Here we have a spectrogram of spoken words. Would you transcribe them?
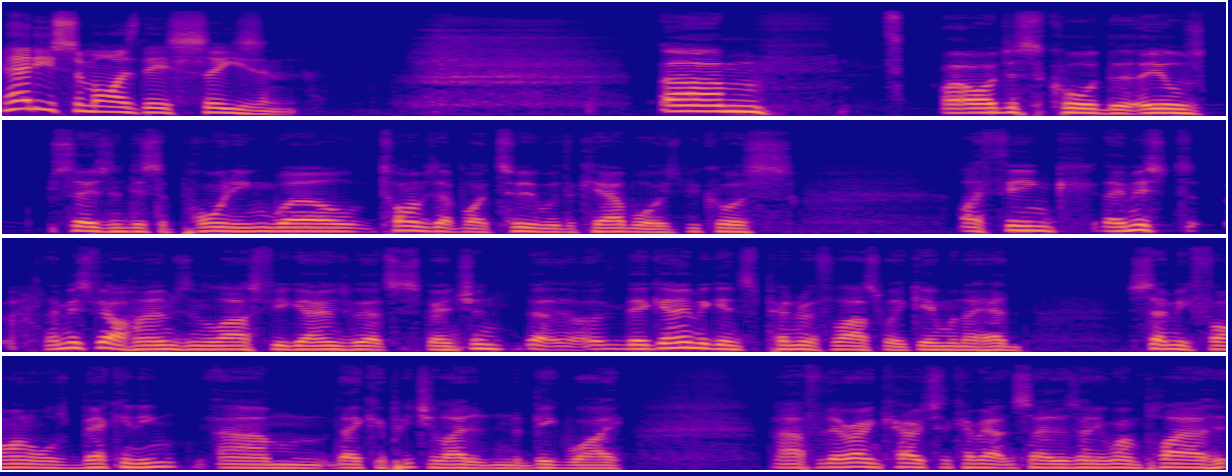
How do you surmise their season? Um, I just called the Eels season disappointing. Well, times that by two with the Cowboys because I think they missed they missed Val Holmes in the last few games without suspension. Their game against Penrith last weekend when they had semi-finals beckoning, um, they capitulated in a big way. Uh, for their own coach to come out and say there's only one player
